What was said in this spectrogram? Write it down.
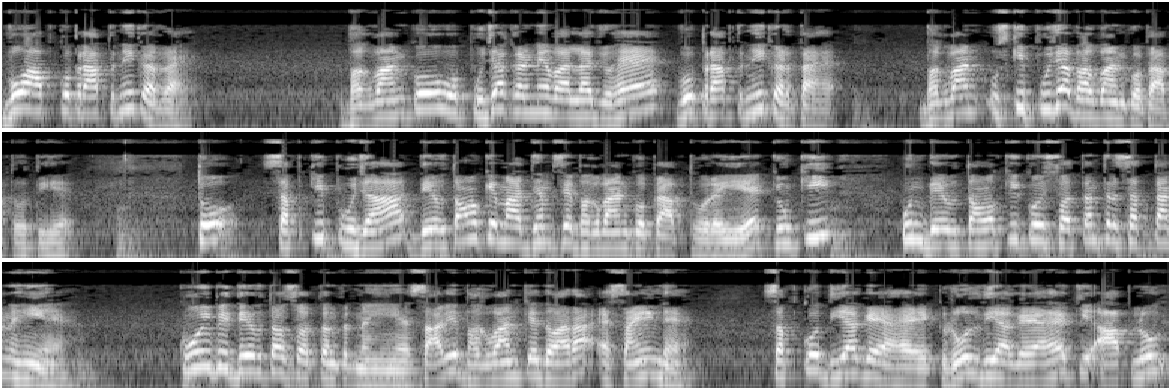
वो आपको प्राप्त नहीं कर रहा है। भगवान को वो पूजा करने वाला जो है, वो प्राप्त नहीं करता है। भगवान, उसकी पूजा भगवान को प्राप्त होती है। तो सबकी पूजा देवताओं के माध्यम से भगवान को प्राप्त हो रही है, क्योंकि उन देवताओं की कोई स्वतंत्र सत्ता नहीं है। कोई भी देवता स्वतंत्र नहीं है। सारे भगवान के द्वारा असाइंड है। सबको दिया गया है, एक रोल दिया गया है कि आप लोग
